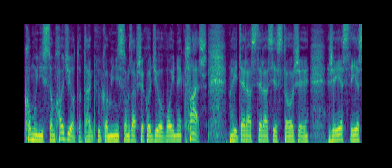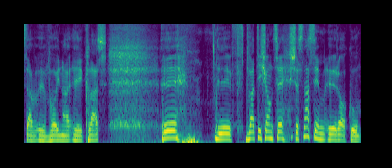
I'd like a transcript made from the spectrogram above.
komunistom chodzi o to, tak? Komunistom zawsze chodzi o wojnę klas. No i teraz, teraz jest to, że, że jest, jest ta wojna y, klas. Y, y, w 2016 roku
